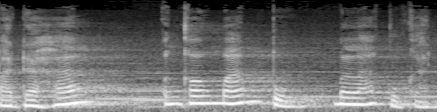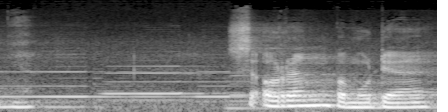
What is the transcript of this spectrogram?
padahal engkau mampu melakukannya. Seorang pemuda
